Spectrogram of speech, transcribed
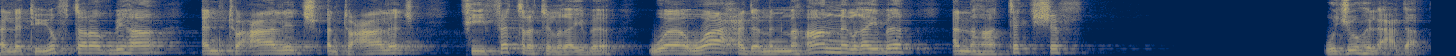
التي يفترض بها أن تعالج أن تعالج في فترة الغيبة وواحدة من مهام الغيبة أنها تكشف وجوه الأعداء.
